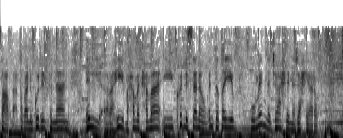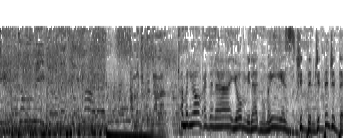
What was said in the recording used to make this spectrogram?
ساطع طبعا نقول للفنان الرهيب محمد حماقي كل سنة وأنت طيب ومن نجاح لنجاح يا رب. اما اليوم عندنا يوم ميلاد مميز جدا جدا جدا.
